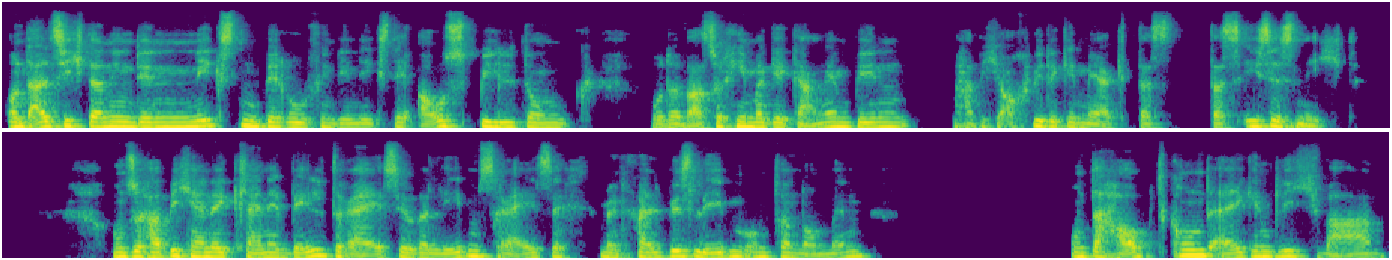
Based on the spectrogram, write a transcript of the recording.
Und als ich dann in den nächsten Beruf, in die nächste Ausbildung oder was auch immer gegangen bin, habe ich auch wieder gemerkt, dass das ist es nicht. Und so habe ich eine kleine Weltreise oder Lebensreise mein halbes Leben unternommen. Und der Hauptgrund eigentlich war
